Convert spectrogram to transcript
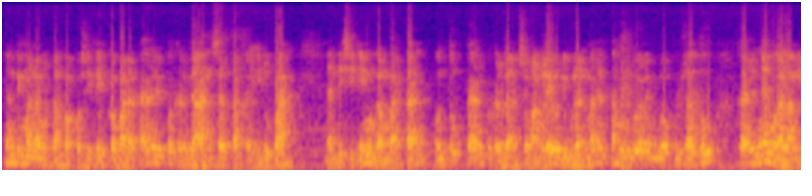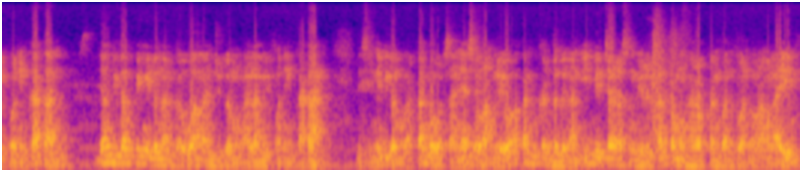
yang di mana berdampak positif kepada karir pekerjaan serta kehidupan. Dan di sini menggambarkan untuk karir pekerjaan seorang Leo di bulan Maret tahun 2021, karirnya mengalami peningkatan yang didampingi dengan keuangan juga mengalami peningkatan. Di sini digambarkan bahwasanya seorang Leo akan bekerja dengan ide cara sendiri tanpa mengharapkan bantuan orang lain.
